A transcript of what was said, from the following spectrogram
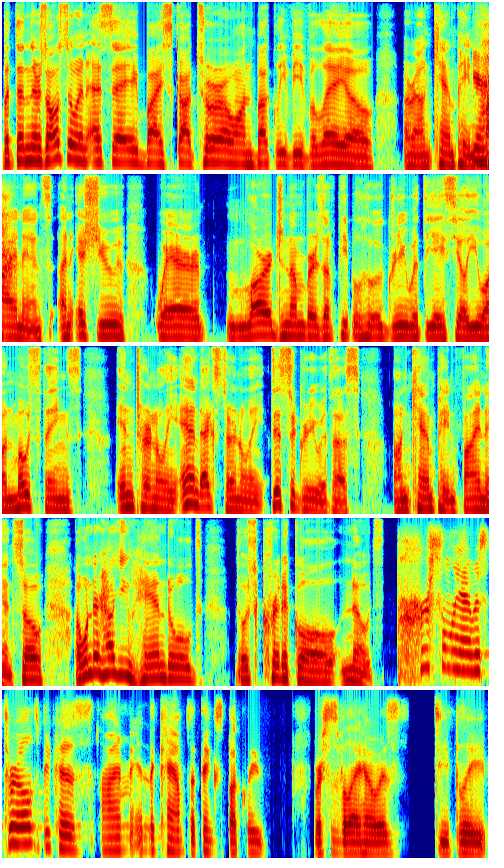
but then there's also an essay by Scott Turow on Buckley v. Valeo around campaign yeah. finance, an issue where large numbers of people who agree with the ACLU on most things internally and externally disagree with us on campaign finance. So I wonder how you handled those critical notes. Personally, I was thrilled because I'm in the camp that thinks Buckley versus Valeo is deeply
